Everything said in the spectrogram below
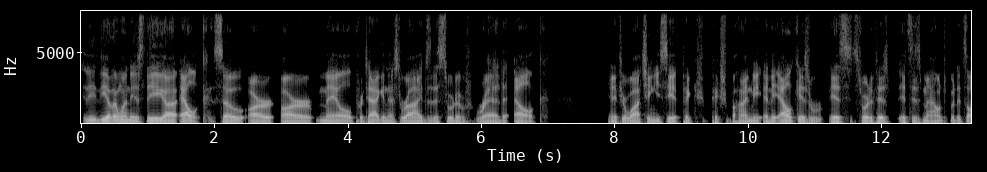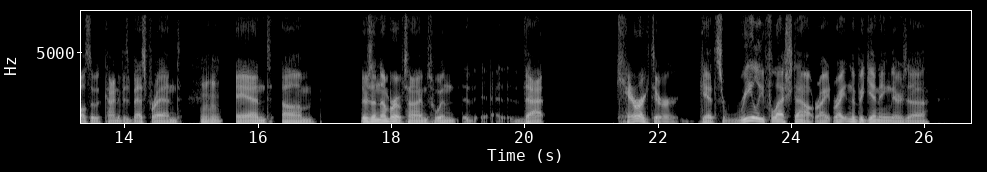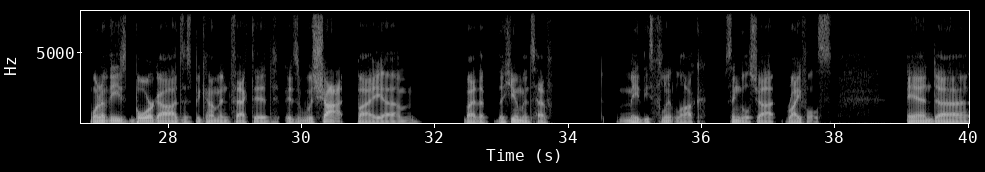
the the other one is the uh, elk. So our our male protagonist rides this sort of red elk, and if you're watching, you see it pic- pictured behind me. And the elk is is sort of his it's his mount, but it's also kind of his best friend. Mm-hmm. And um, there's a number of times when that character gets really fleshed out. Right, right in the beginning, there's a one of these boar gods has become infected. It was shot by um by the the humans have made these flintlock single shot rifles, and uh,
